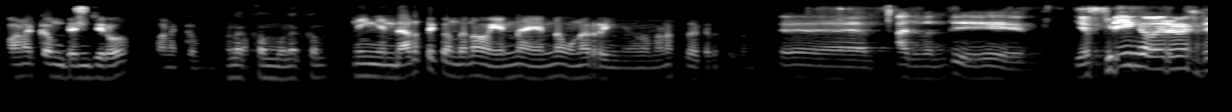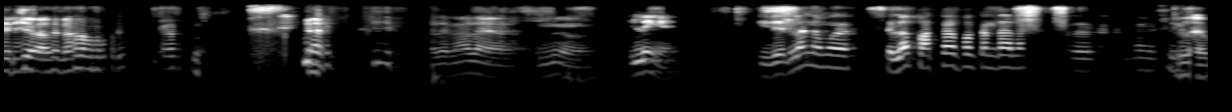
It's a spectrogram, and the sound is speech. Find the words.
வணக்கம் டென்ஜிரோ வணக்கம். வணக்கம் வணக்கம். நீங்க இந்த இடத்துக்கு வந்தனா என்ன என்ன உணர்றீங்க? உங்க மனசுல இருக்கிற சொல்லுங்க. அது வந்து எப்படிங்க வருவேன் தெரியும். அதனால அதனால இன்னும் இல்லைங்க. இதெல்லாம் நம்ம எல்லாம் பக்கா பக்கம் தானே இல்ல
